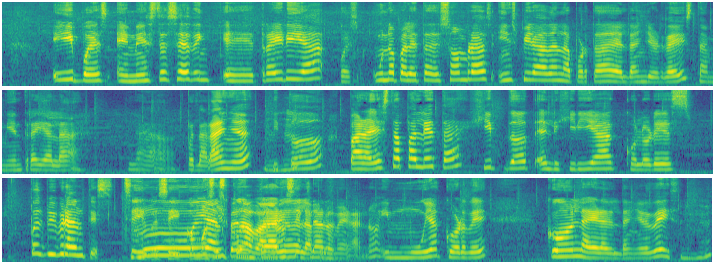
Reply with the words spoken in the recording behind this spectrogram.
y pues en este set eh, traería pues una paleta de sombras inspirada en la portada del Danger Days. También traía la, la, pues, la araña y todo. Para esta paleta, Hip Dot elegiría colores pues vibrantes. Sí, pues sí, como se al esperaba, ¿no? contrario Sí, de la claro. primera, ¿no? Y muy acorde con la era del Danger Days. Ujú.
